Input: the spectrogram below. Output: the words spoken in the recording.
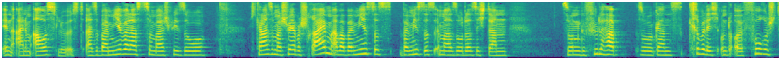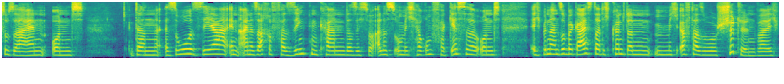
in einem auslöst. Also bei mir war das zum Beispiel so, ich kann das immer schwer beschreiben, aber bei mir ist das, bei mir ist das immer so, dass ich dann so ein Gefühl habe, so ganz kribbelig und euphorisch zu sein und dann so sehr in eine Sache versinken kann, dass ich so alles um mich herum vergesse und ich bin dann so begeistert, ich könnte dann mich öfter so schütteln, weil ich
